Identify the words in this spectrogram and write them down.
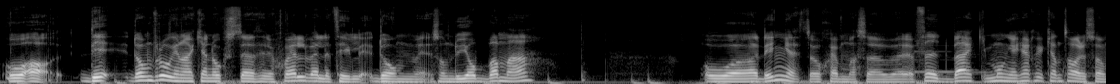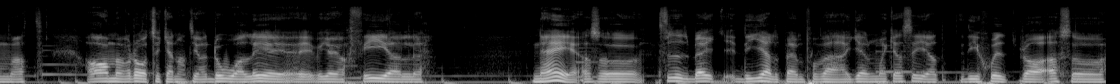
Och ja, det, de frågorna kan du också ställa till dig själv eller till de som du jobbar med. Och det är inget att skämmas över. Feedback, många kanske kan ta det som att Ja men vadå, tycker han att jag är dålig? Gör jag fel? Nej, alltså feedback det hjälper en på vägen. Man kan säga att det är skitbra, alltså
